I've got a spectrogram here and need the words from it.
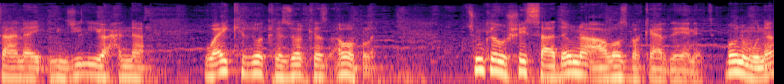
سانای ئینجیلی یوحەننا وای کردووە کە زۆر کەس ئەوە بڵێن چونکە وشەی سادە و نائاڵۆز بەکاردەهێنێت بۆ نمونە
